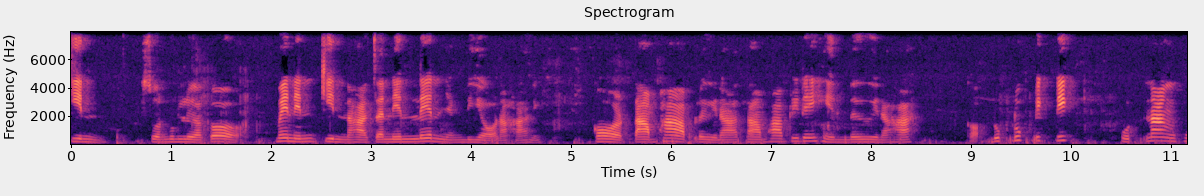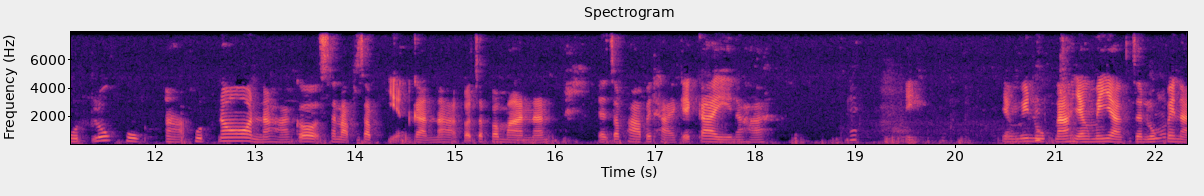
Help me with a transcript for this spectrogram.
กิน ส่วนบุญเหลือก็ไม่เน้นกินนะคะ จะเน้นเล่นอย่างเดียวนะคะนี่ก็ตามภาพเลยนะ ตามภาพที่ได้เห็นเลยนะคะ ก็ลุกลุกดิกดิกผุดนั่งผุดลุกผุดอ่าผุดนอนนะคะ ก็สลับสับเปลี่ยนกันนะคะ ก็จะประมาณนั้นเดี๋ยวจะพาไปถ่ายใกล้ๆนะคะ นี่ยังไม่ลุกนะ ยังไม่อยากจะลุกไปไหน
